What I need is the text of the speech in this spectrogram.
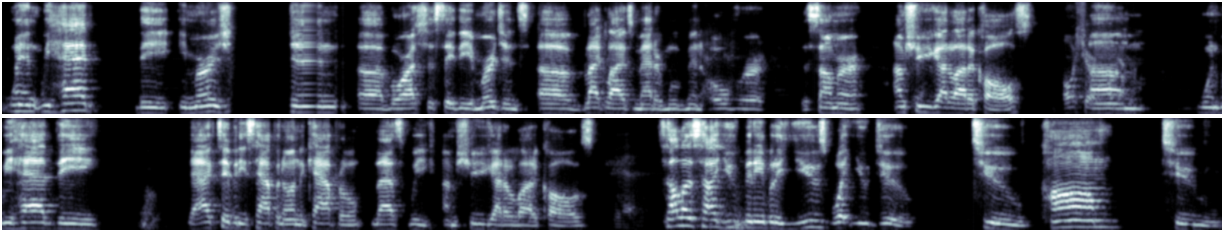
When we had the immersion of, or I should say, the emergence of Black Lives Matter movement over the summer, I'm sure you got a lot of calls. Oh, sure. Um, when we had the the activities happen on the Capitol last week, I'm sure you got a lot of calls. Yeah. Tell us how you've been able to use what you do to calm, to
